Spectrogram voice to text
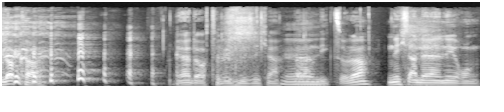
locker. Ja, doch, da bin ich mir sicher. Daran liegt's, oder? Nicht an der Ernährung.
